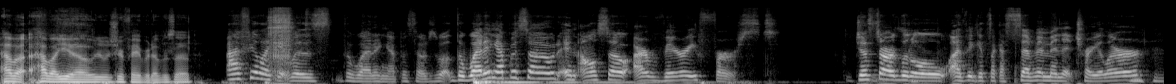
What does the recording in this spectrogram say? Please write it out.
how about how about you? How was your favorite episode? I feel like it was the wedding episode as well. The wedding episode and also our very first. Just our little I think it's like a 7 minute trailer. Mm-hmm.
